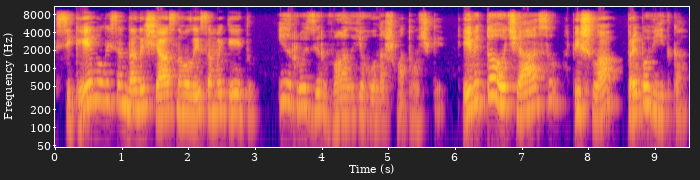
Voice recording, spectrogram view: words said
Всі кинулися на нещасного лиса Микиту і розірвали його на шматочки. І від того часу пішла приповідка.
